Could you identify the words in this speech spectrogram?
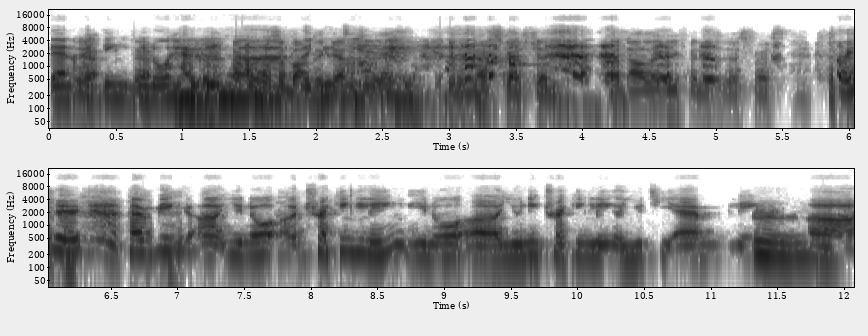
Then yeah, I think yeah. you know having I was about to get to the next question, but I'll let you finish this first. okay, having uh you know a tracking link, you know a unique tracking link, a UTM link, mm. uh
